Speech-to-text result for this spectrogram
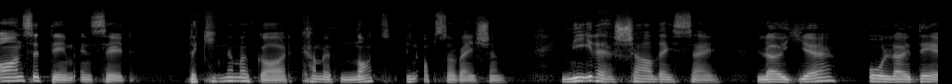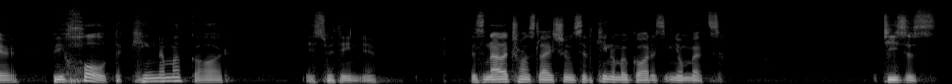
answered them and said, The kingdom of God cometh not in observation, neither shall they say, Lo here or lo there. Behold, the kingdom of God is within you. There's another translation which says, The kingdom of God is in your midst. Jesus,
